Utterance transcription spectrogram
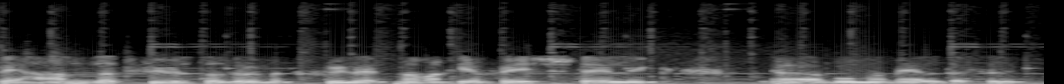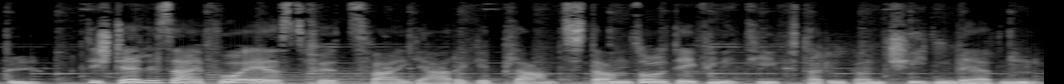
behandelt fühlt oder wenn man das Gefühl hat, man macht eine Feststellung äh, wo man melden sollte. Die Stelle sei vorerst für zwei Jahre geplant. Dann soll definitiv darüber entschieden werden.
